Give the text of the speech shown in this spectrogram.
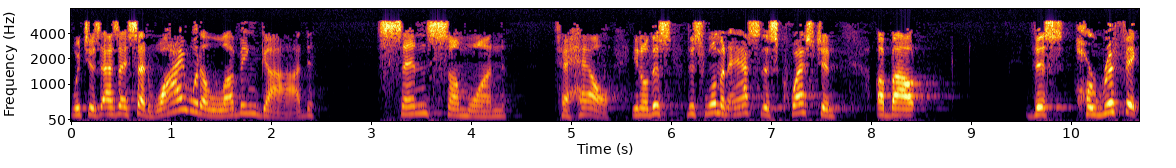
which is, as I said, why would a loving God send someone to hell. You know, this, this woman asked this question about this horrific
